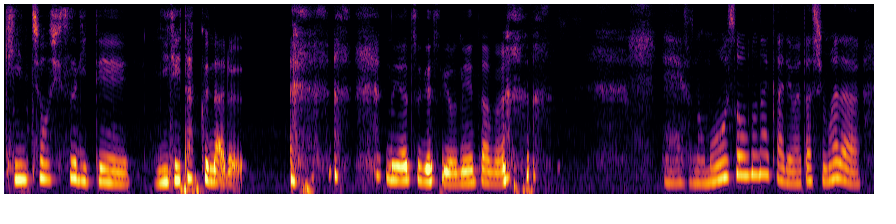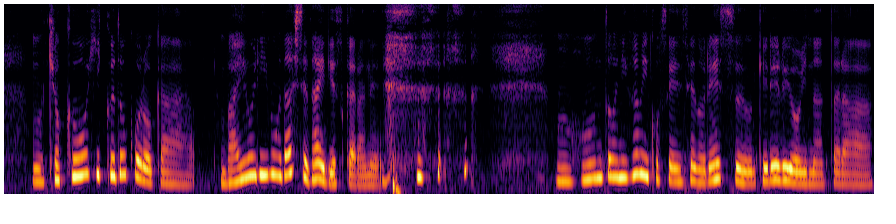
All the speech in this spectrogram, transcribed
緊張しすぎて逃げたくなる のやつですよね、多分。えーその妄想の中で私まだもう曲を弾くどころかバイオリンも出してないですからねもう本当に文子先生のレッスン受けれるようになったら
